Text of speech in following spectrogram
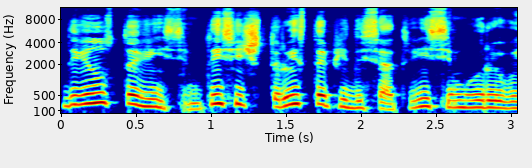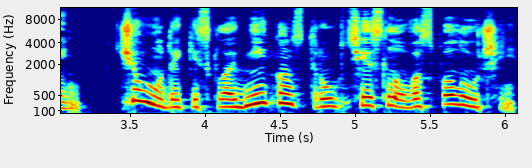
98 тисяч 358 гривень. Чому такі складні конструкції словосполучень?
